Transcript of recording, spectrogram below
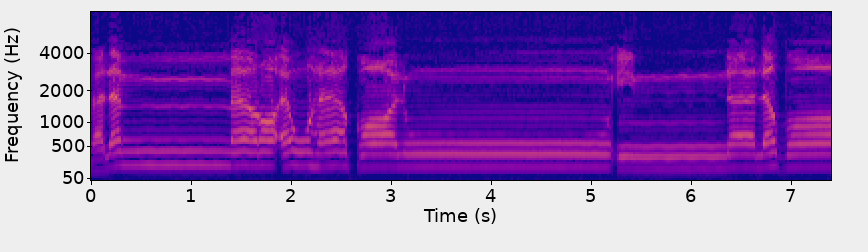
فلما رأوها قالوا إنا لضالون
